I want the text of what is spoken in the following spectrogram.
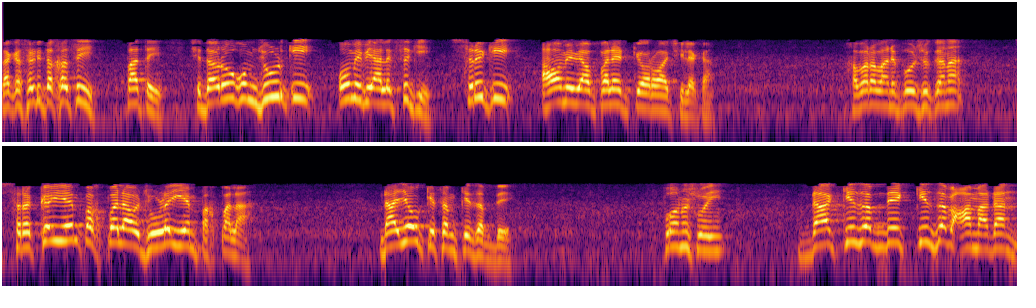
لکه سړی ته خسي پته چې دروغم جوړ کی او می بیا لکس کی سره کی او می بیا پلیټ کې اور واچی لکه خبره باندې پوښو کنه سرکې يم پخپل او جوړې يم پخپل دا یو قسم کذب دی پوه نه شوي دا کذب دی کذب عمدن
